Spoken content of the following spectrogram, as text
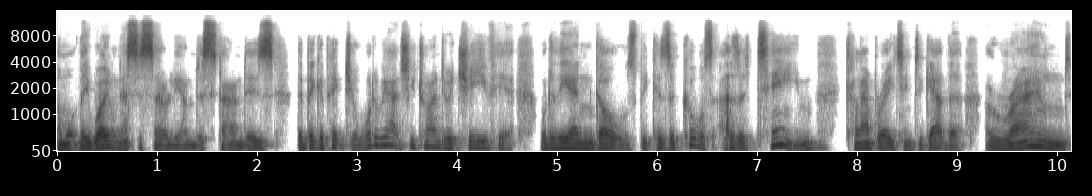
And what they won't necessarily understand is the bigger picture. What are we actually trying to achieve here? What are the end goals? Because, of course, as a team collaborating together around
